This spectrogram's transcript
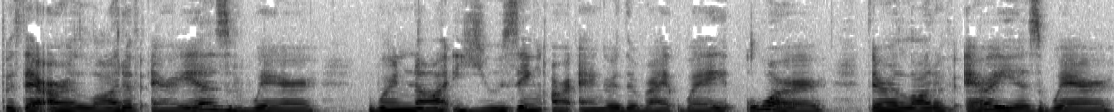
But there are a lot of areas where we're not using our anger the right way, or there are a lot of areas where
